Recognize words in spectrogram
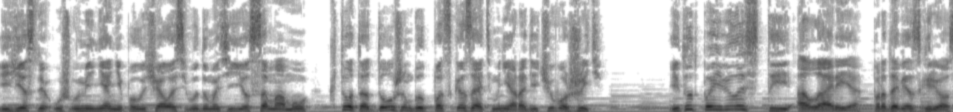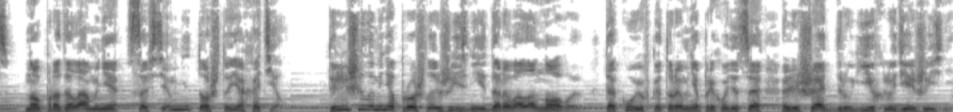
И если уж у меня не получалось выдумать ее самому, кто-то должен был подсказать мне, ради чего жить. И тут появилась ты, Алария, продавец грез, но продала мне совсем не то, что я хотел. Ты лишила меня прошлой жизни и даровала новую, такую, в которой мне приходится лишать других людей жизни.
